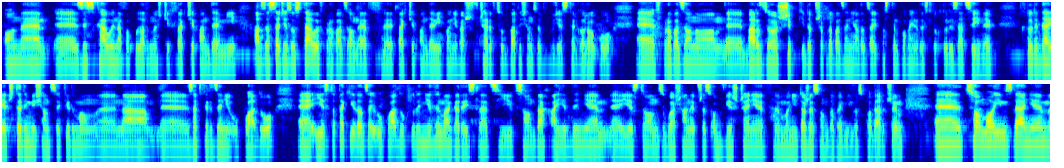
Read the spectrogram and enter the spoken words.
one zyskały na popularności w trakcie pandemii, a w zasadzie zostały wprowadzone w trakcie trakcie pandemii, ponieważ w czerwcu 2020 roku e, wprowadzono e, bardzo szybki do przeprowadzenia rodzaj postępowań restrukturyzacyjnych, który daje 4 miesiące firmom e, na zatwierdzenie układu. I jest to taki rodzaj układu, który nie wymaga rejestracji w sądach, a jedynie jest on zgłaszany przez obwieszczenie w monitorze sądowym i gospodarczym, co moim zdaniem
